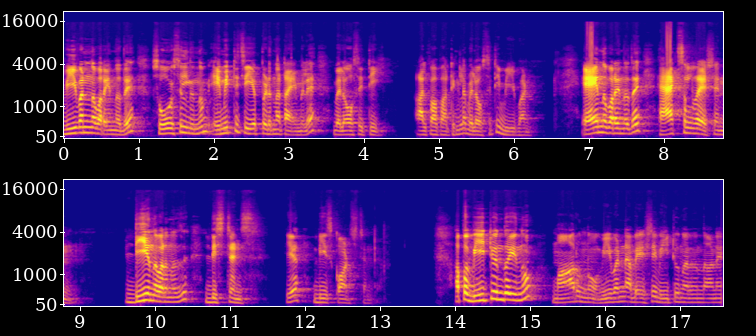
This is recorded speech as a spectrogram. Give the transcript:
V one എന്ന് പറയുന്നത് സോഴ്സിൽ നിന്നും എമിറ്റ് ചെയ്യപ്പെടുന്ന ടൈമിൽ വെലോസിറ്റി ആൽഫ പാർട്ടിക്കിളിന്റെ വെലോസിറ്റി വി വൺ എ എന്ന് പറയുന്നത് ആക്സലറേഷൻ ഡി എന്ന് പറയുന്നത് distance here D is constant അപ്പോൾ വി ടു എന്ത് ചെയ്യുന്നു? മാറുന്നു. വി വണ്ണിനെ അപേക്ഷിച്ച് വി ടു എന്ന് പറയുന്നത് എന്താണ്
